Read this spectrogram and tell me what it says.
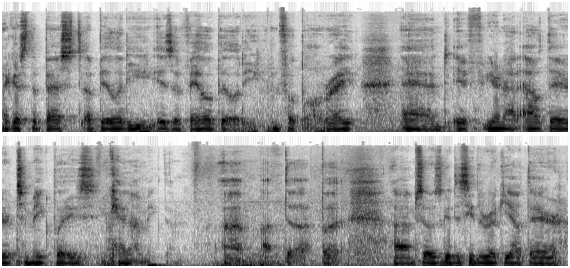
I guess the best ability is availability in football, right? And if you're not out there to make plays, you cannot make them. Um, uh, duh. But um, so it was good to see the rookie out there.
